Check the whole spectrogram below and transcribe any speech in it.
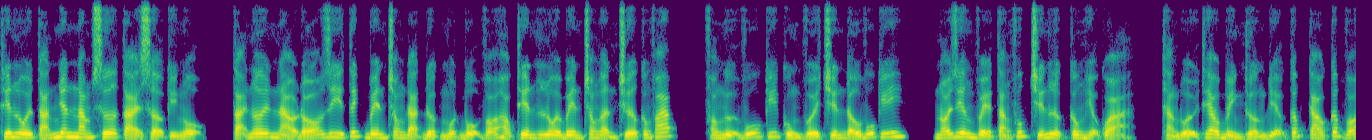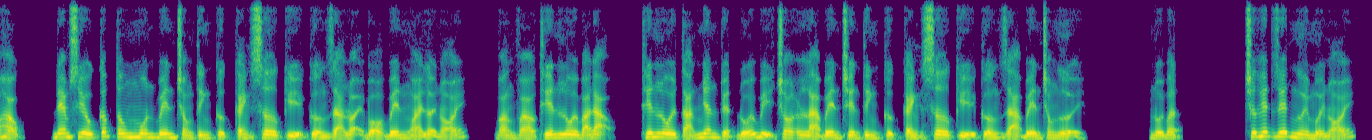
Thiên lôi tán nhân năm xưa tài sở kỳ ngộ, tại nơi nào đó di tích bên trong đạt được một bộ võ học thiên lôi bên trong ẩn chứa công pháp, phòng ngự vũ kỹ cùng với chiến đấu vũ kỹ, nói riêng về tăng phúc chiến lực công hiệu quả, thẳng đuổi theo bình thường địa cấp cao cấp võ học, đem siêu cấp tông môn bên trong tinh cực cảnh sơ kỳ cường giả loại bỏ bên ngoài lời nói, bằng vào thiên lôi bá đạo, thiên lôi tán nhân tuyệt đối bị cho là bên trên tinh cực cảnh sơ kỳ cường giả bên trong người. Nổi bật. Trước hết giết người mới nói.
